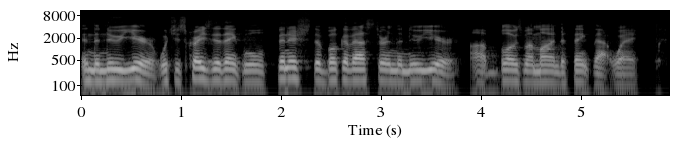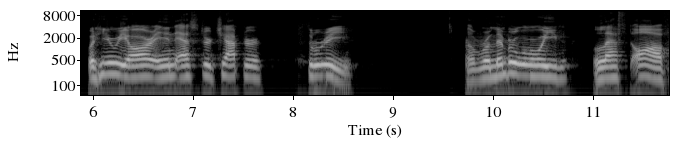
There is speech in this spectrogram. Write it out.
in the new year, which is crazy to think we'll finish the book of Esther in the new year. Uh, blows my mind to think that way. But here we are in Esther chapter 3. Uh, remember where we left off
